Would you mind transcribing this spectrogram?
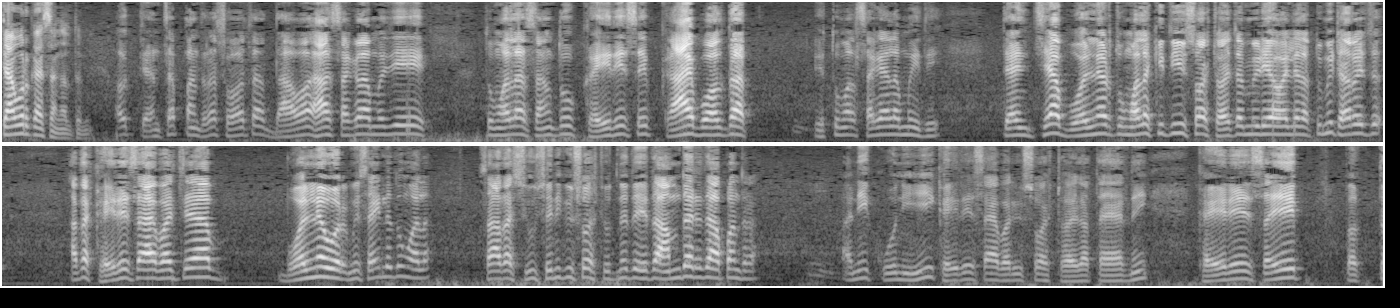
त्यावर काय सांगाल तुम्ही? अहो त्यांचा पंधरा सोळाचा दावा हा सगळा म्हणजे तुम्हाला सांगतो खैरे साहेब काय बोलतात हे तुम्हाला सगळ्याला माहिती आहे. त्यांच्या बोलण्यावर तुम्हाला किती विश्वास ठेवायचा मीडियावाल्याला तुम्ही ठरवायचं. आता खैरे साहेबाच्या बोलण्यावर मी सांगितलं तुम्हाला साधा शिवसैनिक विश्वास ठेवत नाही तर हे तर आमदार येतं दहा आणि कोणीही खैरे साहेबावर विश्वास ठेवायला तयार नाही. खैरे साहेब फक्त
